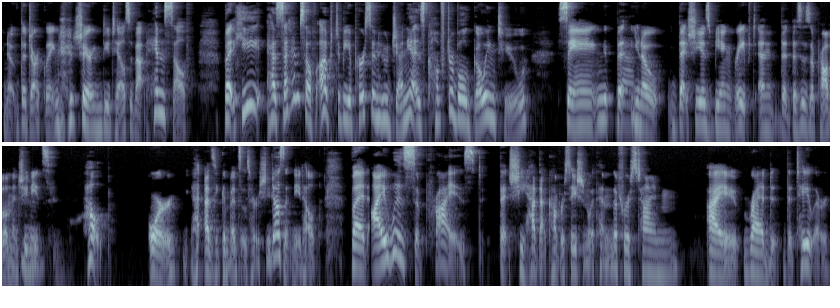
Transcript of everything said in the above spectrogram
you know, the Darkling sharing details about himself, but he has set himself up to be a person who Genya is comfortable going to saying that yeah. you know that she is being raped and that this is a problem and she mm-hmm. needs help. Or as he convinces her she doesn't need help. But i was surprised that she had that conversation with him the first time i read the Tailor.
